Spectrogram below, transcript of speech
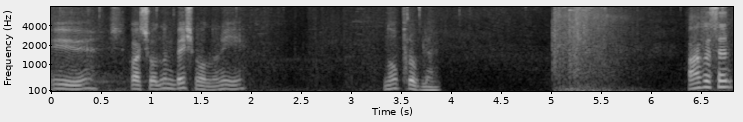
İyi. Kaç oldun? 5 mi oldun? İyi. No problem. Kanka sen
